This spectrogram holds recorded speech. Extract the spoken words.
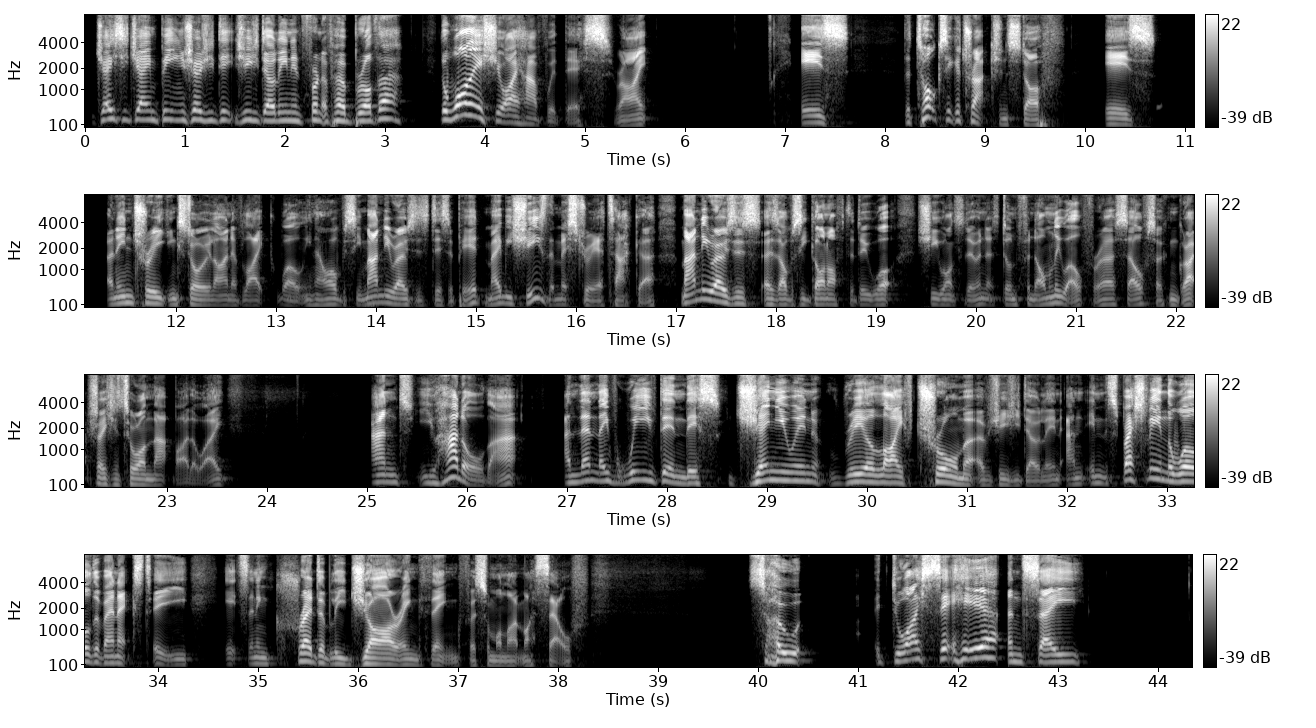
Jacy Jayne beating Gigi, Gigi Dolin in front of her brother. The one issue I have with this, right, is the toxic attraction stuff is an intriguing storyline of like, well, you know, obviously Mandy Rose has disappeared. Maybe she's the mystery attacker. Mandy Rose has, has obviously gone off to do what she wants to do and has done phenomenally well for herself. So congratulations to her on that, by the way. And you had all that, and then they've weaved in this genuine real life trauma of Gigi Dolin, and in, especially in the world of NXT, it's an incredibly jarring thing for someone like myself. So, do I sit here and say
